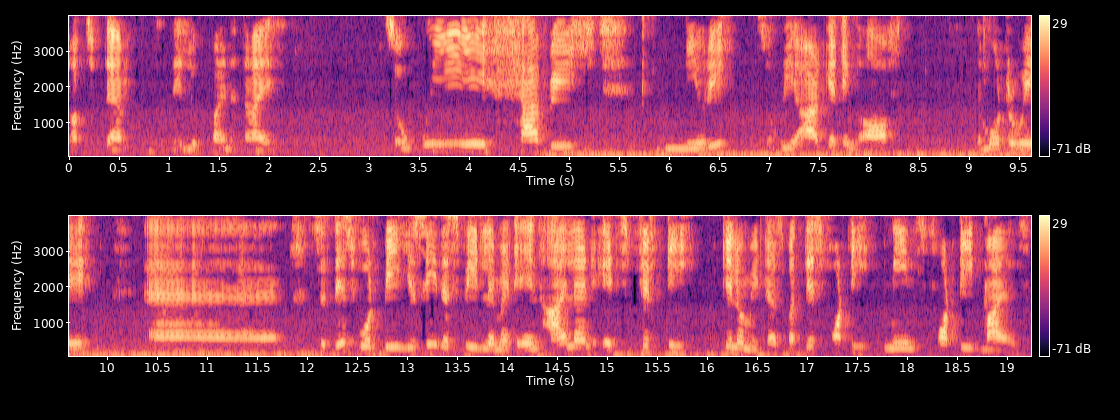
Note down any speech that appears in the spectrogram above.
lots of them. So they look kind of nice. So we have reached Newry. So we are getting off the motorway and so this would be you see the speed limit. In Ireland it's 50 kilometers but this 40 means 40 miles.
